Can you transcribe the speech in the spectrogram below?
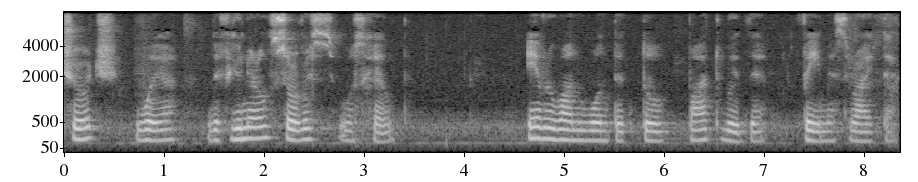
church where the funeral service was held. Everyone wanted to part with the famous writer.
